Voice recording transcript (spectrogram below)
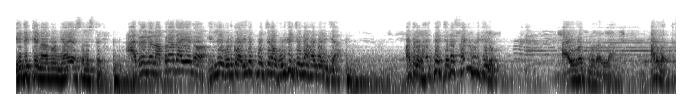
ಇದಕ್ಕೆ ನಾನು ನ್ಯಾಯ ಸಲ್ಲಿಸ್ತೇನೆ. ಆದ್ರೆ ನನ್ನ ಅಪರಾಧ ಏನು? ಇಲ್ಲಿವರೆಗೂ ಐವತ್ಮೂರು ಜನ ಹುಡುಗಿ ಜನ ಹಾಳು ಮಾಡಿದ್ಯಾ? ಅದ್ರಲ್ಲಿ ಹದಿನೈದು ಜನ ಸಣ್ಣ ಹುಡುಗಿರು. ಐವತ್ಮೂರಲ್ಲ ಅರವತ್ತು.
